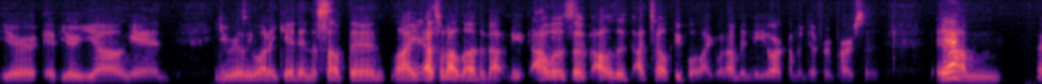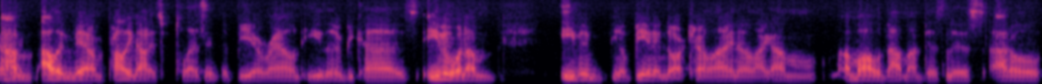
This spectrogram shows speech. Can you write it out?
you're if you're young and you really want to get into something. Like that's what I loved about New. I was a I was a I tell people like when I'm in New York, I'm a different person. Yeah. I'm um, I'll admit I'm probably not as pleasant to be around either because even when I'm even you know being in North Carolina, like I'm I'm all about my business. I don't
